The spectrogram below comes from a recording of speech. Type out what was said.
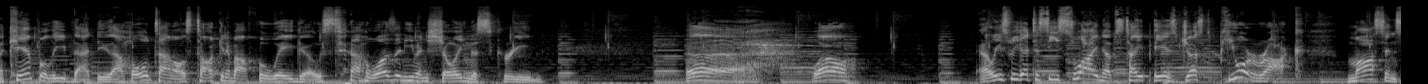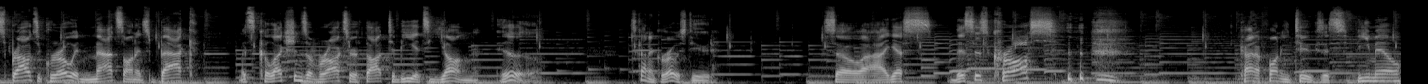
I can't believe that, dude. That whole time I was talking about Fuegos. I wasn't even showing the screen. Uh, well, at least we got to see Swinub's type is just pure rock. Moss and sprouts grow in mats on its back. Its collections of rocks are thought to be its young. Ugh. It's kind of gross, dude. So uh, I guess this is cross? kind of funny too, because it's female.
